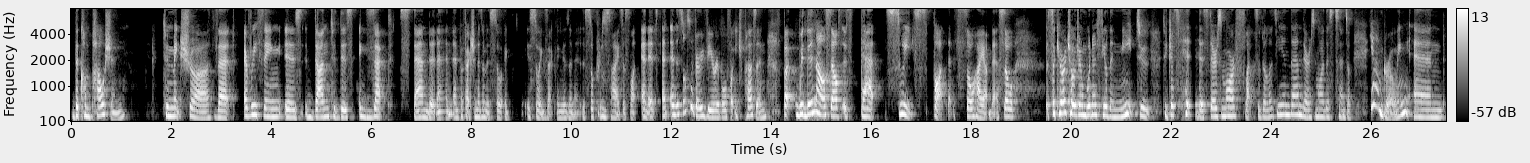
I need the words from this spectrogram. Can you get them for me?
the compulsion to make sure that everything is done to this exact standard. And, and perfectionism is so is so exacting isn't it? It's so mm. precise. It's like and it's and, and it's also very variable for each person but within ourselves it's that sweet spot that's so high up there. So secure children wouldn't feel the need to to just hit this. There's more flexibility in them. There's more this sense of yeah i'm growing and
